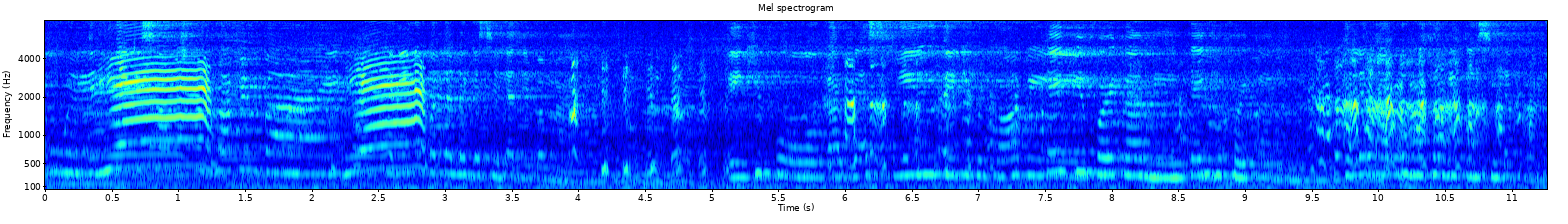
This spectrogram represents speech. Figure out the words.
uuwi? Yes! Dropping by. Yes! Kanina talaga sila, di ba, ma'am? Thank you po. God bless you. Thank you for coming. Thank you for coming. Thank you for coming. Halata po nakangiti silang aalis. O,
